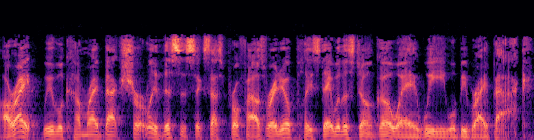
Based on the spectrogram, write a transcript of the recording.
All right. We will come right back shortly. This is Success Profiles Radio. Please stay with us. Don't go away. We will be right back.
